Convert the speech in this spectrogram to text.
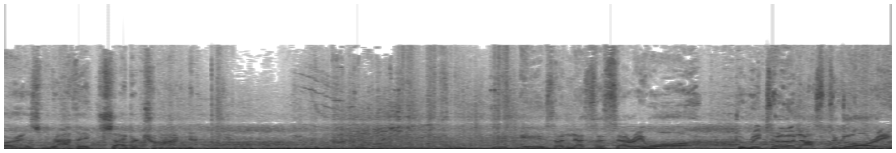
War has ravaged Cybertron. It is a necessary war to return us to glory.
